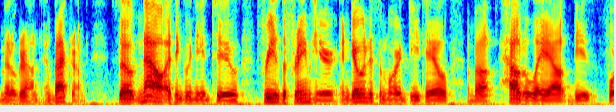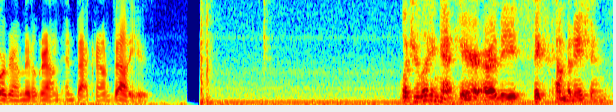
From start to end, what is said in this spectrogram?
middle ground, and background. So now I think we need to freeze the frame here and go into some more detail about how to lay out these foreground, middle ground, and background values. What you're looking at here are the six combinations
